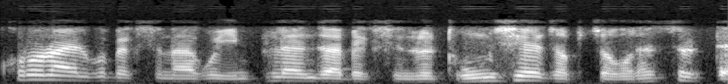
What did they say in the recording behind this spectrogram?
코로나19 백신하고 인플루엔자 백신을 동시에 접종을 했을 때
